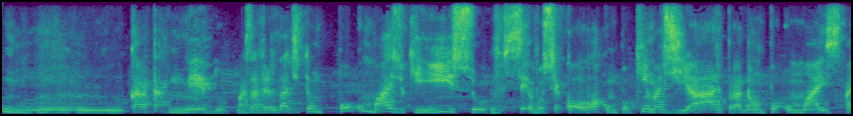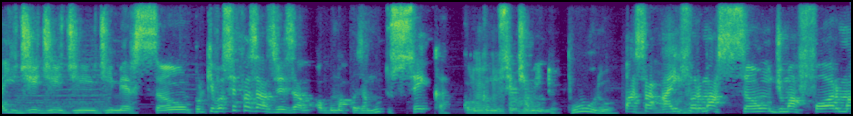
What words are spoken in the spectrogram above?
um, um- um- o cara tá com medo, mas na verdade tem um pouco mais do que isso. Você, você coloca um pouquinho mais de ar para dar um pouco mais aí de, de, de, de imersão, porque você fazer às vezes al- alguma coisa muito seca, colocando Uhum. um sentimento puro, passa a informação de uma forma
